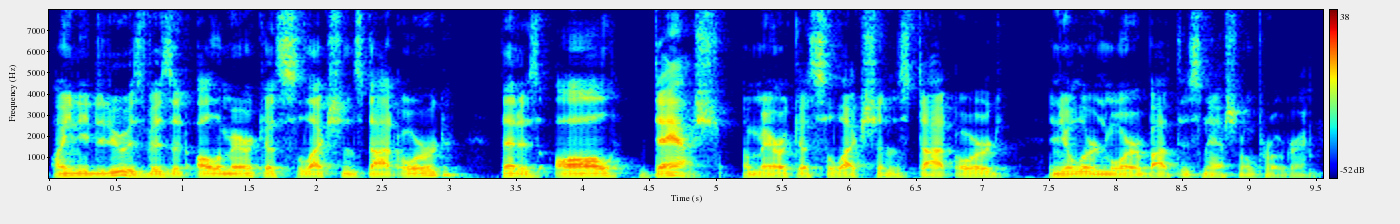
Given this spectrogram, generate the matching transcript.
All you need to do is visit allamericaselections.org. That is all-americaselections.org, and you'll learn more about this national program.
